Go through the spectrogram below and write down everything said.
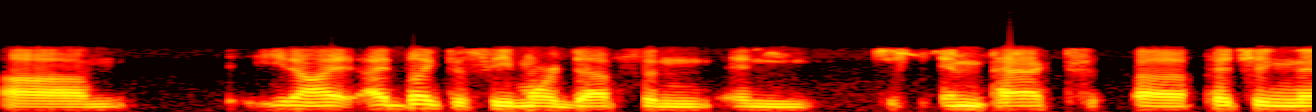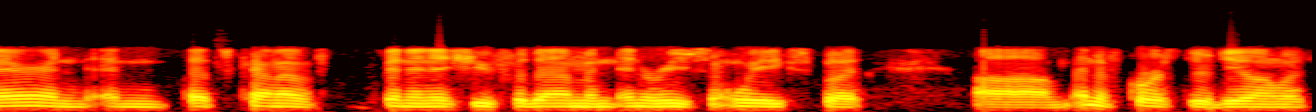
Um, you know, I, I'd like to see more depth and and just impact uh, pitching there, and and that's kind of been an issue for them in, in recent weeks. But um, and of course, they're dealing with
